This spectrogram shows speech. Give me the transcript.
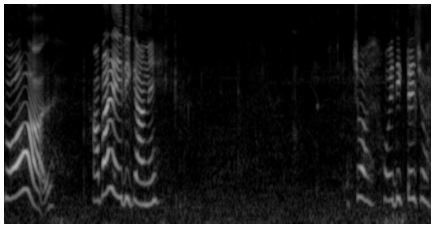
চল আবার এইদিকে আনে। চল ওই দিকটাই চল।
